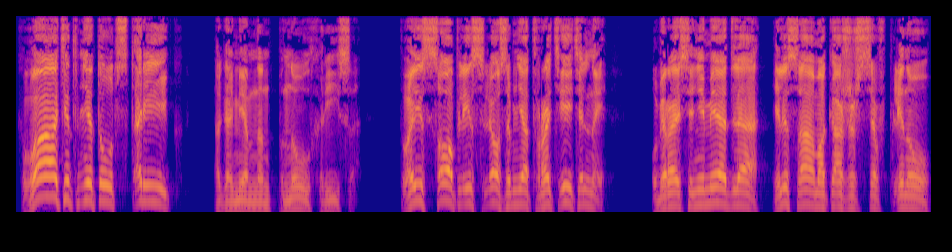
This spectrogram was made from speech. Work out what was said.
Хватит мне тут, старик!» Агамемнон пнул Хриса. Твои сопли и слезы мне отвратительны. Убирайся немедля, или сам окажешься в плену.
